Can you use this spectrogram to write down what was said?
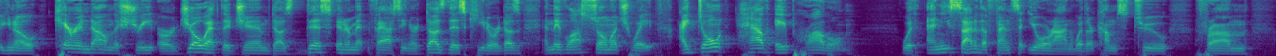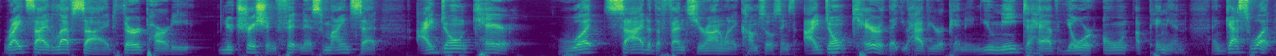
you know, Karen down the street or Joe at the gym does this intermittent fasting or does this keto or does, and they've lost so much weight. I don't have a problem with any side of the fence that you're on, whether it comes to from right side, left side, third party, nutrition, fitness, mindset. I don't care what side of the fence you're on when it comes to those things. I don't care that you have your opinion. You need to have your own opinion. And guess what?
